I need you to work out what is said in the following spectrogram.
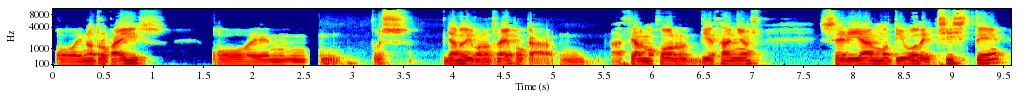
o en otro país o en pues ya no digo en otra época, hace a lo mejor 10 años, sería motivo de chiste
